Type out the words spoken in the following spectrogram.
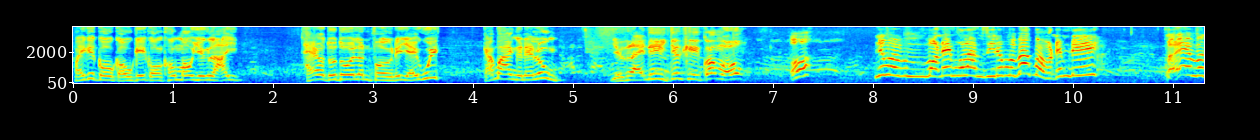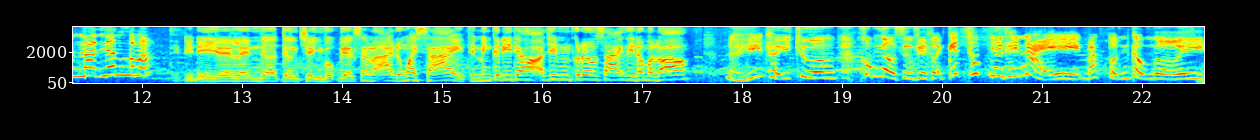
Mấy cái cô cậu kia còn không mau dừng lại Theo tụi tôi lên phường để giải quyết. Cả ba người này luôn. Dừng lại đi trước khi quá muộn. Ơ, nhưng mà bọn em có làm gì đâu mà bác bảo bọn em đi. Bọn em là nạn nhân cơ mà Thì đi đi lên, lên uh, tường trình vụ việc xem là ai đúng ai sai. Thì mình cứ đi theo họ chứ có đâu sai gì đâu mà lo. Đấy thấy chưa? Không ngờ sự việc lại kết thúc như thế này. Bác Tuấn Công ơi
